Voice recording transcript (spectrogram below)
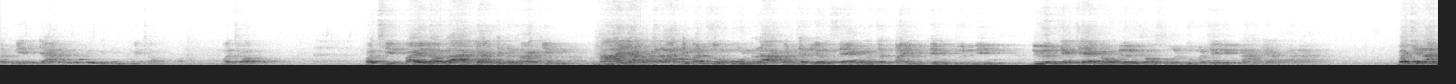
มันเหม็นยางไม่ชอบไม่ชอบพอฉีดไปแล้วรากยางที่มันหากิน ถ้ายางพาราที่มันสมบูรณ์รากมันจะเรืองแสงมันจะไต่อยู่เต็มผืนดิน เดือนแจ้งๆเราเดินเข้าสวนดูมันจะเห็นรากยางพารา เพราะฉะนั้น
